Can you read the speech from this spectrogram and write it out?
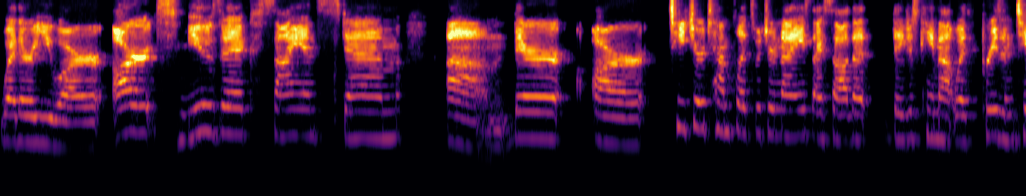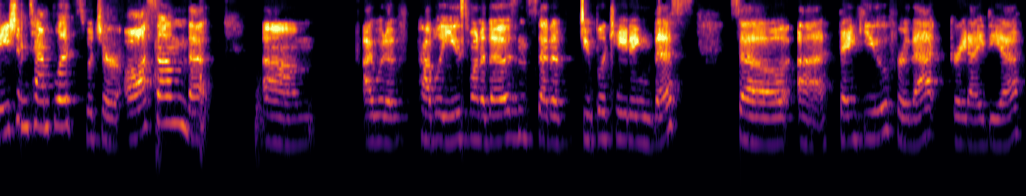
whether you are art, music, science, STEM. Um, there are teacher templates, which are nice. I saw that they just came out with presentation templates, which are awesome. That um, I would have probably used one of those instead of duplicating this. So uh, thank you for that great idea.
